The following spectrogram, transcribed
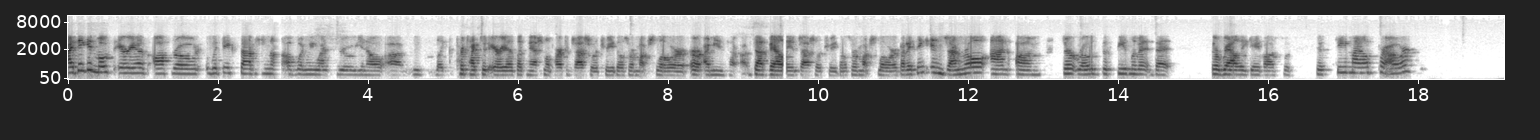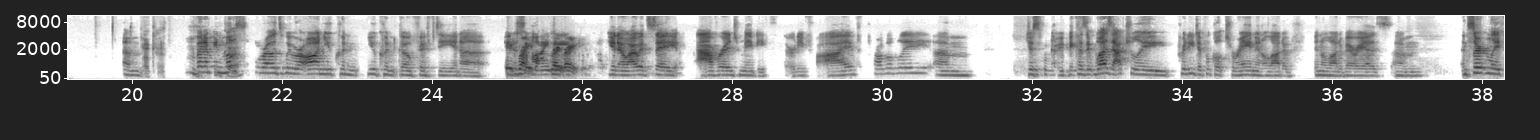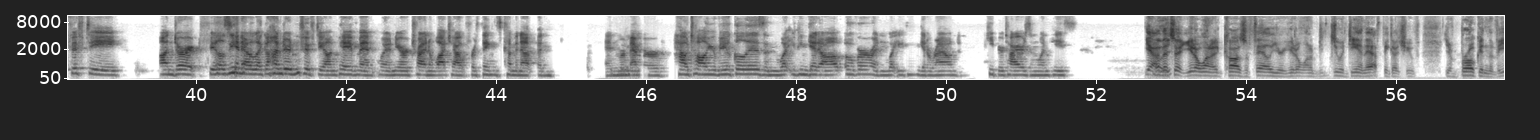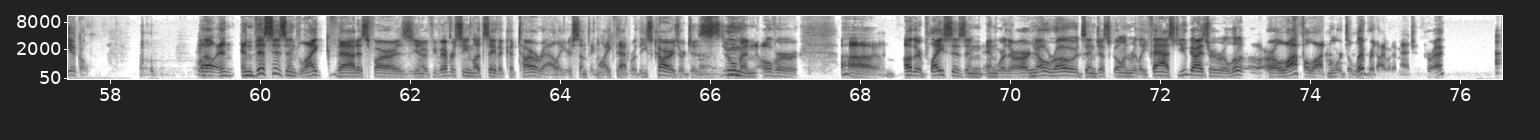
I think in most areas off road, with the exception of when we went through, you know, um, like protected areas like National Park and Joshua Tree, those were much lower. Or I mean, Death Valley and Joshua Tree, those were much lower. But I think in general on um, dirt roads, the speed limit that the rally gave us was 50 miles per hour. Um, Okay. but I mean, Okay. most roads we were on, you couldn't you couldn't go 50 in a in a Right, spot. right, right. You know, I would say average maybe 35 probably. Um, just Mhm. I mean, because it was actually pretty difficult terrain in a lot of in a lot of areas. Um, and certainly 50 on dirt feels you know like 150 on pavement when you're trying to watch out for things coming up and and Mhm. remember how tall your vehicle is and what you can get all over and what you can get around and keep your tires in one piece. Yeah, that's it. You don't want to cause a failure. You don't want to do a DNF because you've you've broken the vehicle. Well, and and this isn't like that as far as you know. If you've ever seen, let's say, the Dakar Rally or something like that, where these cars are just zooming over uh, other places and and where there are no roads and just going really fast, you guys are a little are a awful lot more deliberate, I would imagine. Correct?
